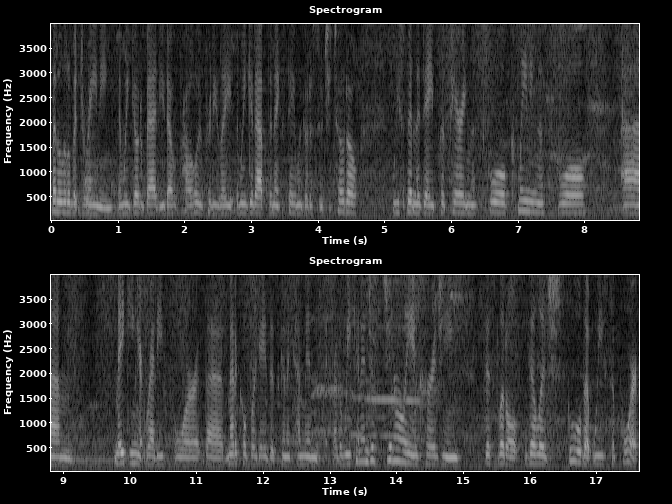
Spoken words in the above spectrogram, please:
but a little bit draining. Then we go to bed, you know, probably pretty late. Then we get up the next day and we go to Suchitoto. We spend the day preparing the school, cleaning the school, um, making it ready for the medical brigade that's going to come in for the weekend, and just generally encouraging this little village school that we support.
